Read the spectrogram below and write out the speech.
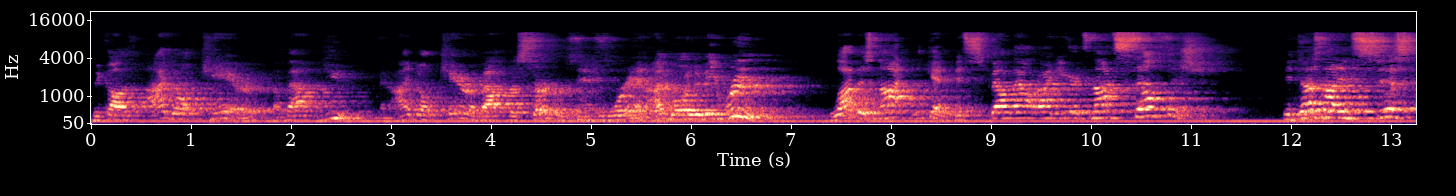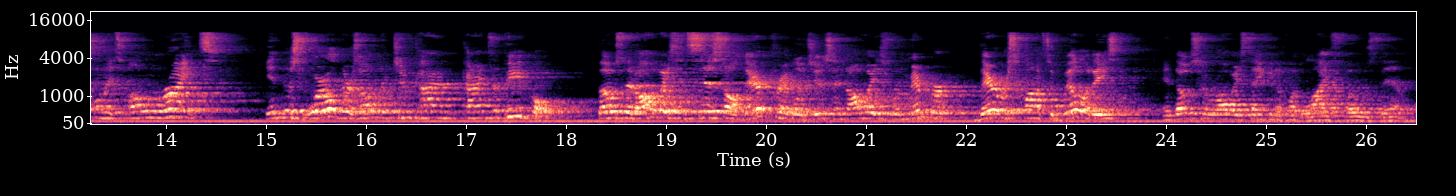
because I don't care about you and I don't care about the circumstances we're in. I'm going to be rude. Love is not, look at it, it's spelled out right here. It's not selfish. It does not insist on its own rights. In this world, there's only two kind, kinds of people those that always insist on their privileges and always remember their responsibilities, and those who are always thinking of what life owes them.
